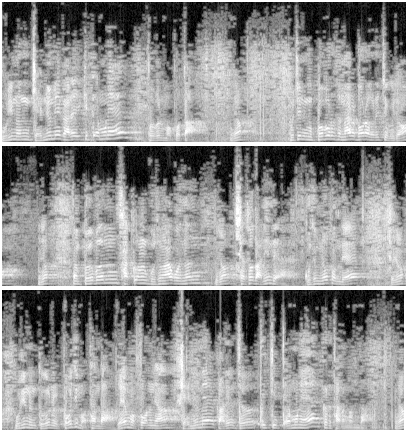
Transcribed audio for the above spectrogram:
우리는 개념에 가려 있기 때문에 법을 못 본다. 그죠? 부처님은 법으로서 나를 보라 그랬죠. 그죠? 그죠? 법은 사건을 구성하고 있는, 그죠? 채소 단인데, 구성 요소인데, 그죠? 우리는 그거를 보지 못한다. 왜 못 보느냐? 개념에 가려져 있기 때문에 그렇다는 겁니다. 그죠?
